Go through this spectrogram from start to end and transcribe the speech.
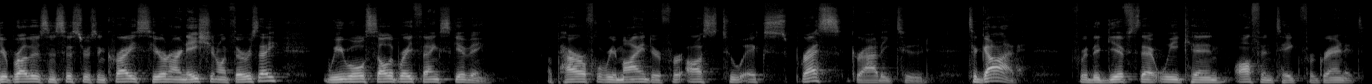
Dear brothers and sisters in Christ, here in our nation on Thursday, we will celebrate Thanksgiving, a powerful reminder for us to express gratitude to God for the gifts that we can often take for granted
